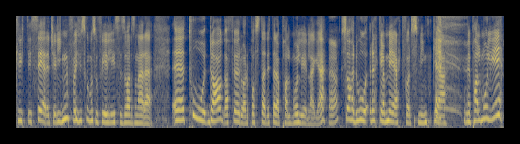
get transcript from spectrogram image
kritisere kilden. For jeg husker med Sofie Elise så var det sånn her eh, To dager før hun hadde posta dette palmeoljeinnlegget, ja. så hadde hun reklamert for sminke med palmeolje i.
